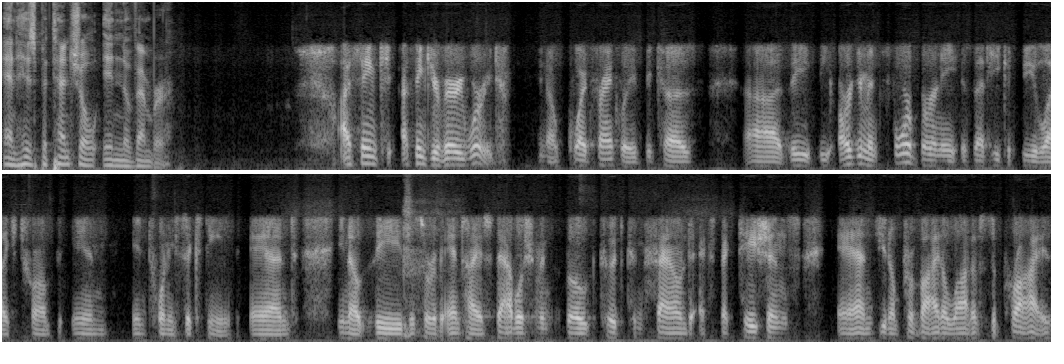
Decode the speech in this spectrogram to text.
and his potential in November? I think I think you're very worried, you know, quite frankly, because uh, the the argument for Bernie is that he could be like Trump in in 2016, and you know the the sort of anti-establishment vote could confound expectations and you know provide a lot of surprise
